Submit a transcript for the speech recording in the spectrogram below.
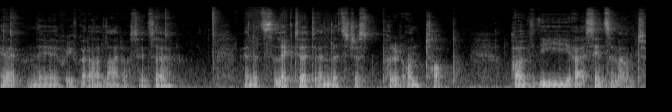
okay and there we've got our LiDAR sensor and let's select it and let's just put it on top of the uh, sensor mount.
